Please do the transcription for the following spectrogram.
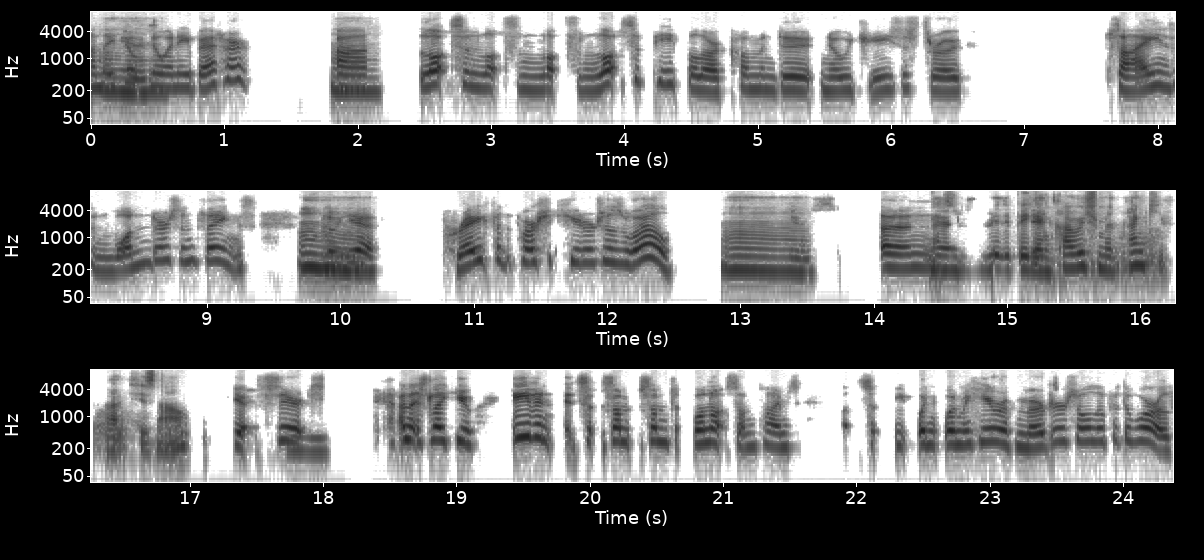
and they don't know any better. uh, mm, Lots and lots and lots and lots of people are coming to know Jesus through signs and wonders and things. So mhm, yeah, pray for the persecutors as well. mm. Yes. And. That's really big Yeah. encouragement. Thank you for that, Giselle. yeah, seriously. And it's like you, even it's some some well not sometimes. When when we hear of murders all over the world,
